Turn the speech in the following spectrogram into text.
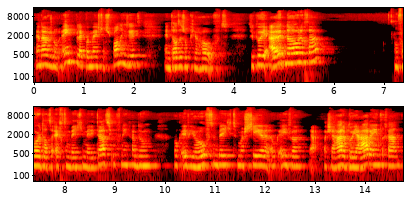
En nou is er nog één plek waar meestal spanning zit. En dat is op je hoofd. Dus ik wil je uitnodigen, voordat we echt een beetje meditatieoefening gaan doen, ook even je hoofd een beetje te masseren. En ook even, ja, als je haar hebt, door je haren heen te gaan.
